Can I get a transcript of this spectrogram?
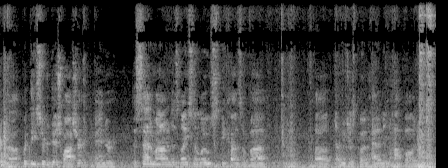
uh, put these through the dishwasher and the on it is nice and loose because of uh, uh, that we just put had it in the hot boiling.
